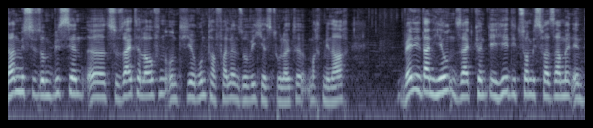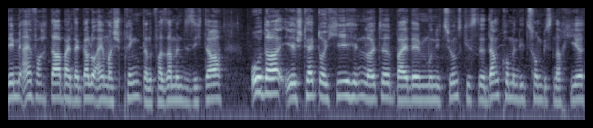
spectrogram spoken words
dann müsst ihr so ein bisschen äh, zur Seite laufen und hier runterfallen, so wie ich es tue, Leute. Macht mir nach. Wenn ihr dann hier unten seid, könnt ihr hier die Zombies versammeln, indem ihr einfach da bei der Gallo einmal springt, dann versammeln die sich da. Oder ihr stellt euch hier hin, Leute, bei der Munitionskiste, dann kommen die Zombies nach hier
